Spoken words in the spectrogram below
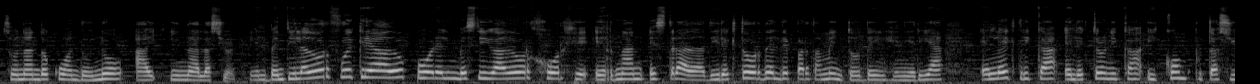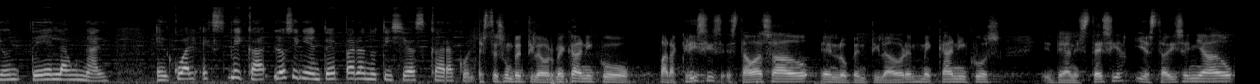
sonando cuando no hay inhalación. El ventilador fue creado por el investigador Jorge Hernán Estrada, director del Departamento de Ingeniería Eléctrica, Electrónica y Computación de la UNAL el cual explica lo siguiente para Noticias Caracol. Este es un ventilador mecánico para crisis, está basado en los ventiladores mecánicos de anestesia y está diseñado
